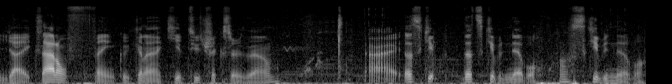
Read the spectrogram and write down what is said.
Yikes. I don't think we can uh, keep two tricksters though. Alright, let's keep let's keep a nibble. Let's keep a nibble.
